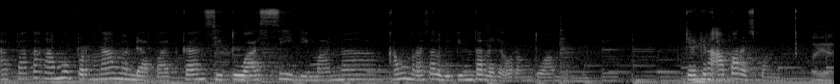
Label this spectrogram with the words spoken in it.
apakah kamu pernah mendapatkan situasi di mana kamu merasa lebih pintar dari orang tuamu? Kira-kira Hmm. apa responmu oh ya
